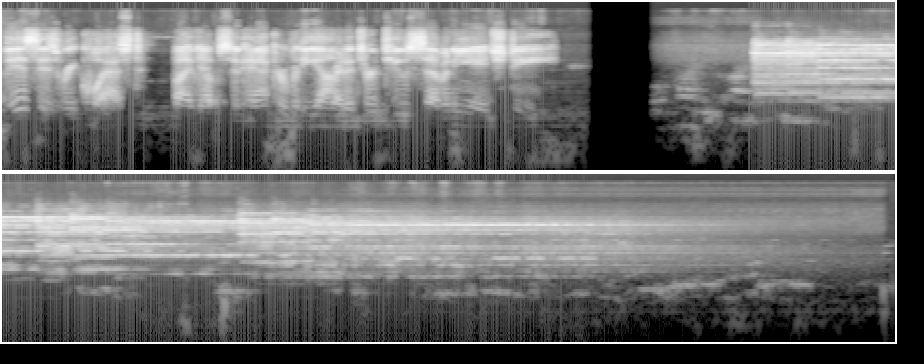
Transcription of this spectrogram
This is Request by the Hacker Video Editor 270 HD.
